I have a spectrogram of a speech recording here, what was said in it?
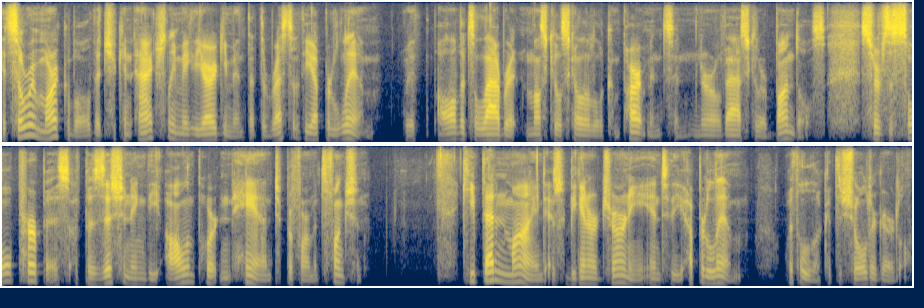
It's so remarkable that you can actually make the argument that the rest of the upper limb, with all of its elaborate musculoskeletal compartments and neurovascular bundles, serves the sole purpose of positioning the all-important hand to perform its function. Keep that in mind as we begin our journey into the upper limb with a look at the shoulder girdle.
